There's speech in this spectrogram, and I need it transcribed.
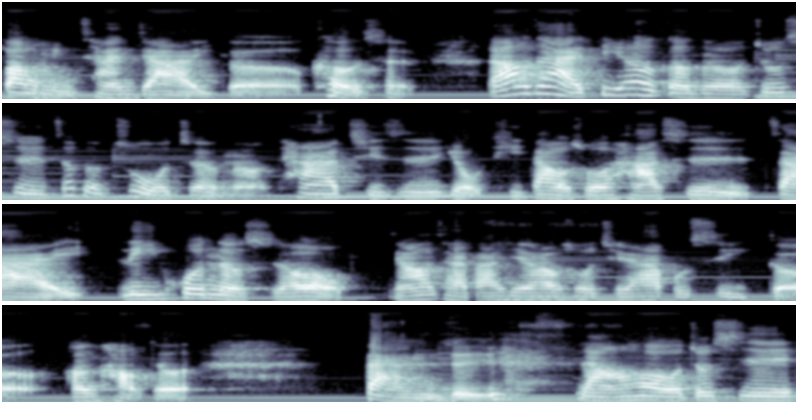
报名参加一个课程。然后再来第二个呢，就是这个作者呢，他其实有提到说，他是在离婚的时候，然后才发现到说，其实他不是一个很好的。伴侣，然后就是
